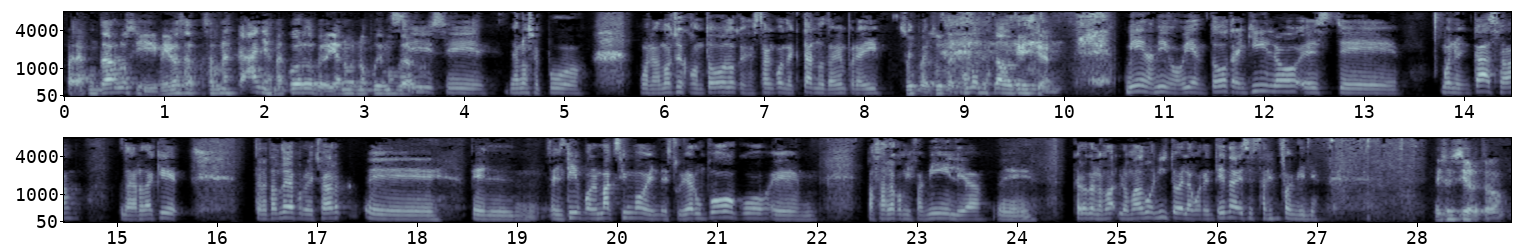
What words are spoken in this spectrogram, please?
para juntarnos y me ibas a pasar unas cañas, me acuerdo, pero ya no, no pudimos Sí, vernos. sí, ya no se pudo. Buenas noches con todos los que se están conectando también por ahí. Súper, súper. ¿Cómo has estado, Cristian? Bien, amigo, bien, todo tranquilo. Este, bueno, en casa, la verdad que tratando de aprovechar eh, el, el tiempo al máximo en estudiar un poco, en pasarla con mi familia. eh, creo que lo más, lo más bonito de la cuarentena es estar en familia. Eso es cierto.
